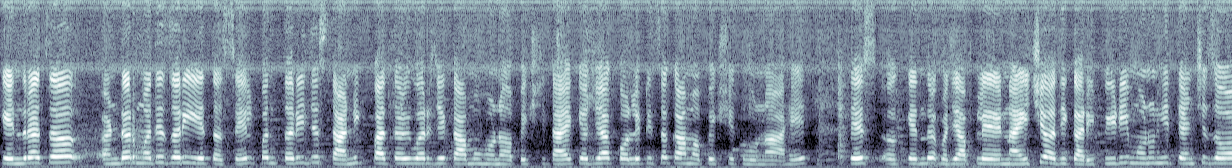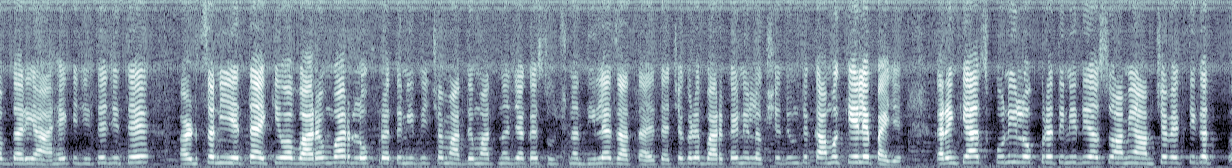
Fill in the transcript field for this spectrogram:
केंद्राचं अंडरमध्ये जरी येत असेल पण तरी जे स्थानिक पातळीवर जे कामं होणं अपेक्षित आहे किंवा ज्या क्वालिटीचं काम अपेक्षित होणं आहे ते केंद्र म्हणजे आपले नाईचे अधिकारी पी डी म्हणून ही त्यांची जबाबदारी आहे की जिथे जिथे अडचणी येत आहे किंवा वारंवार लोकप्रतिनिधीच्या माध्यमातून ज्या काही सूचना दिल्या जात आहेत त्याच्याकडे बारकाईने लक्ष देऊन ते कामं केले पाहिजे. कारण की आज कोणी लोकप्रतिनिधी असो आम्ही आमच्या व्यक्तिगत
